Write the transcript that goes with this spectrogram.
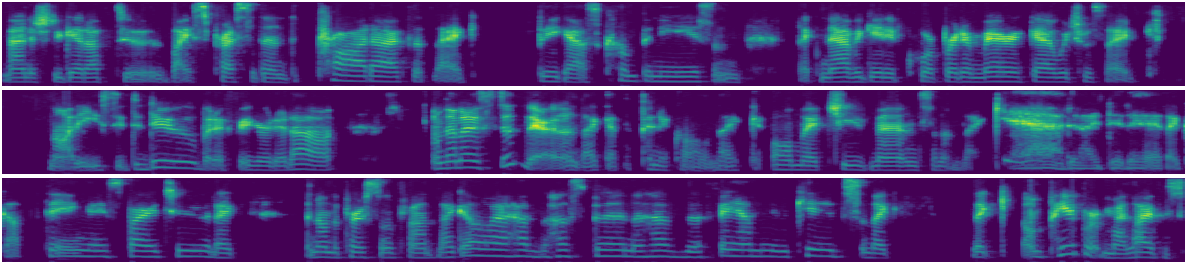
managed to get up to vice president product with like big ass companies and like navigated corporate America, which was like not easy to do, but I figured it out. And then I stood there and like at the pinnacle, like all my achievements, and I'm like, yeah, did I did it? I got the thing I aspired to. Like and on the personal front like oh i have the husband i have the family the kids and like like on paper my life is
